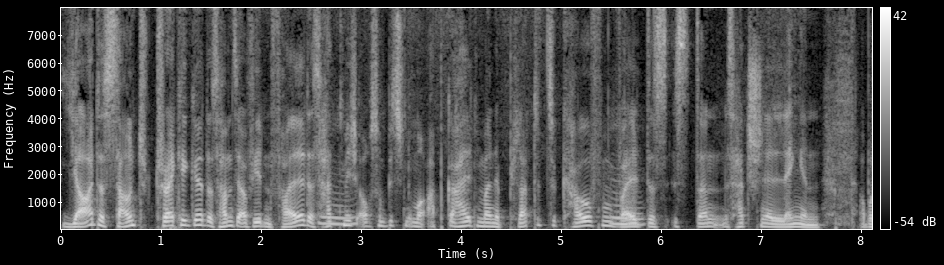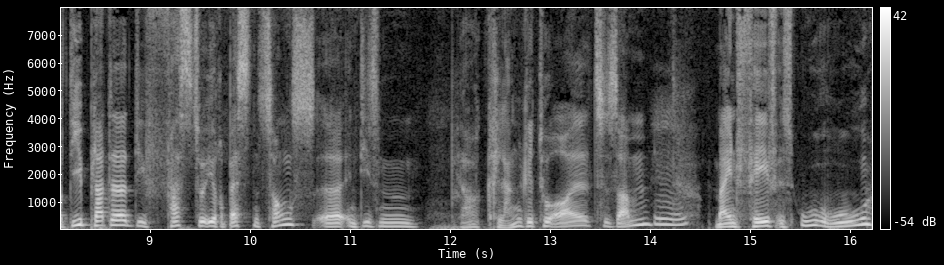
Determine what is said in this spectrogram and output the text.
ja, das Soundtrackige, das haben sie auf jeden Fall. Das Mhm. hat mich auch so ein bisschen immer abgehalten, mal eine Platte zu kaufen, weil das ist dann, es hat schnell Längen. Aber die Platte, die fasst so ihre besten Songs äh, in diesem ja, Klangritual zusammen. Mhm. Mein Fave ist Uru.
